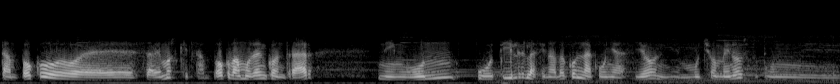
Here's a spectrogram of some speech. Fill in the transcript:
tampoco eh, sabemos que tampoco vamos a encontrar ningún útil relacionado con la acuñación, mucho menos un,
